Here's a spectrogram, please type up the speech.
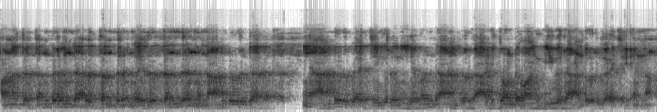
பணத்தை தந்துருங்க அதை தந்துருங்க இதை தந்துருங்க. ஆண்டவருக்கா? நீ ஆண்டவருக்கா செய்கிறீங்க எவன் ஆண்டவர் அடித்தோண்ட வாங்கி இவர் ஆண்டவருக்கா செய்யணும்.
